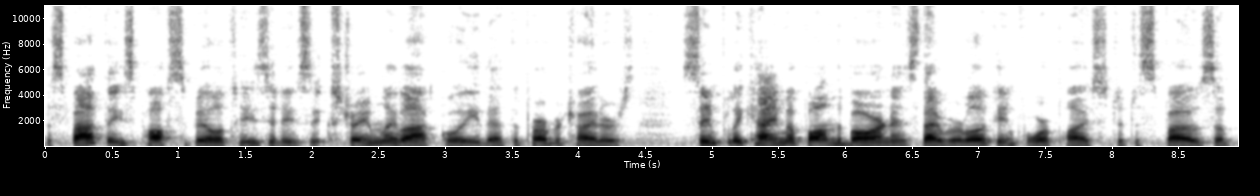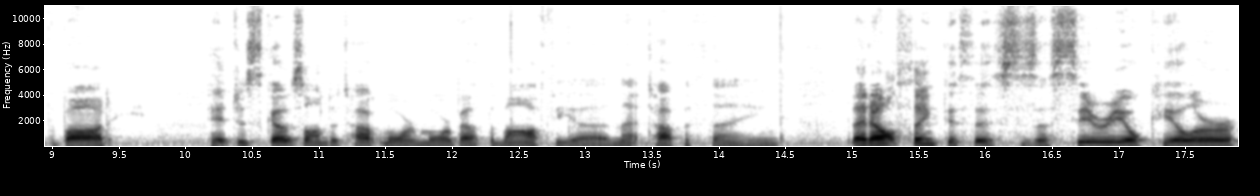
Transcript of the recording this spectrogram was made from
Despite these possibilities, it is extremely likely that the perpetrators simply came upon the barn as they were looking for a place to dispose of the body. It just goes on to talk more and more about the mafia and that type of thing. They don't think that this is a serial killer.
